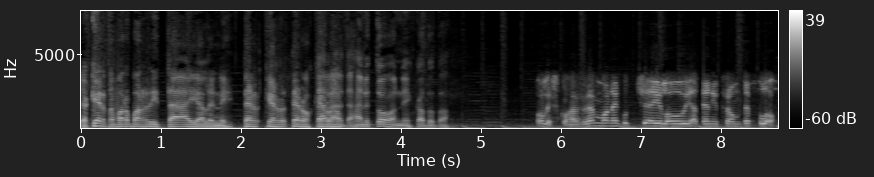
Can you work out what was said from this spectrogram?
Ja kerta varmaan riittää äijälle, niin ter- kerro, Tero, kerro. Käräytähän nyt tohon, niin katsotaan. Olisikohan se semmonen kuin J-Lo ja Danny from the Block?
